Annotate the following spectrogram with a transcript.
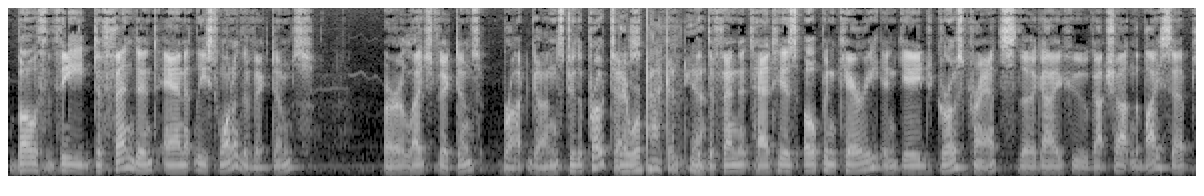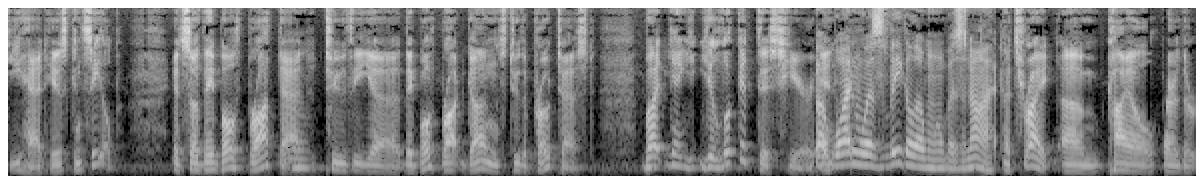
both the defendant and at least one of the victims, or alleged victims, brought guns to the protest. They were packing, yeah. The defendant had his open carry, and Gaige Grosskreutz, the guy who got shot in the bicep, he had his concealed. And so they both brought that to the. Uh, they both brought guns to the protest. But you, you you look at this here. But and- one was legal and one was not. that's right. Um, Kyle or the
